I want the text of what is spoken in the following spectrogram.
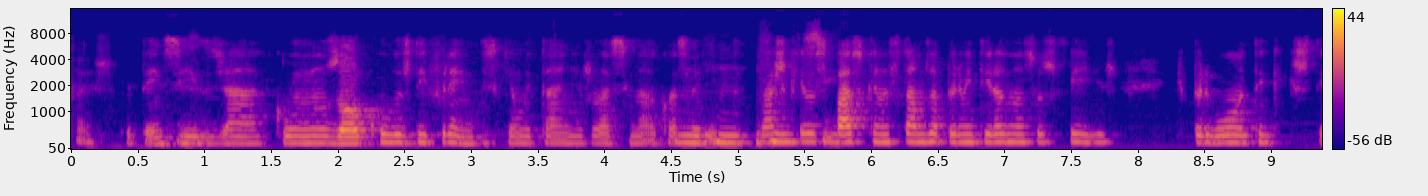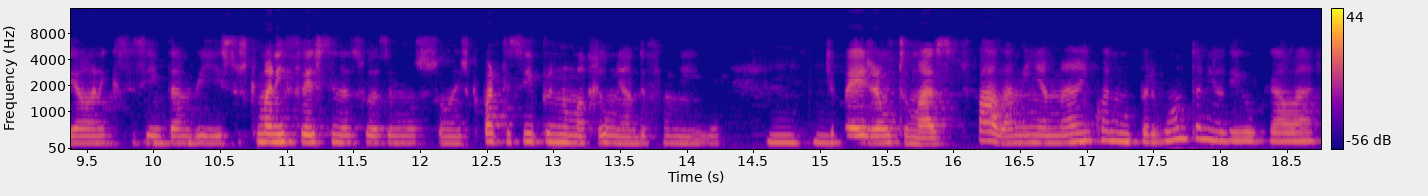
pois. Que tem sido já com uns óculos diferentes que eu me tenho relacionado com a Sarita. Uhum, eu acho que é o sim. espaço que nos estamos a permitir aos nossos filhos perguntem, que questionem, que se sintam vistos, que manifestem as suas emoções, que participem numa reunião de família Uhum. Que vejam, o Tomás fala, a minha mãe, quando me perguntam, eu digo que ela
